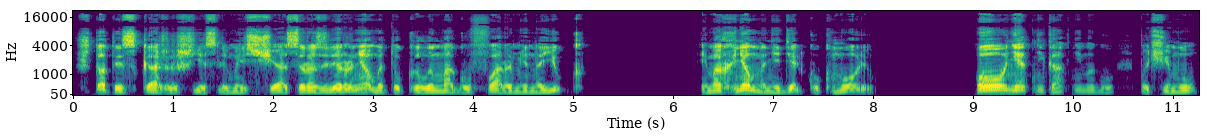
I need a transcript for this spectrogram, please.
Что ты скажешь, если мы сейчас развернем эту колымагу фарами на юг и махнем на недельку к морю? О, нет, никак не могу. Почему?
